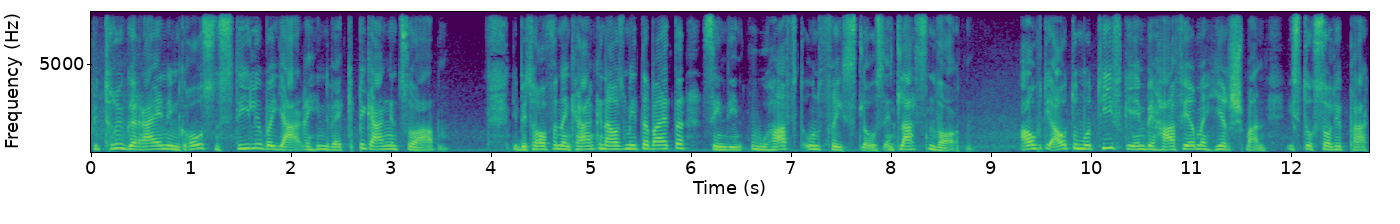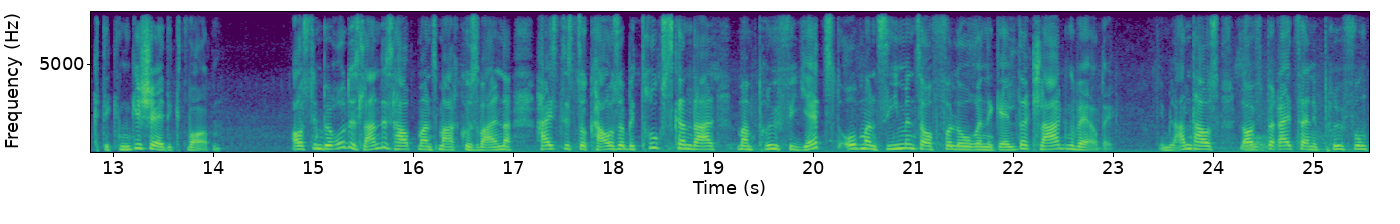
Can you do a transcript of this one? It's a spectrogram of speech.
Betrügereien im großen Stil über Jahre hinweg begangen zu haben. Die betroffenen Krankenhausmitarbeiter sind in U-Haft und fristlos entlassen worden. Auch die Automotiv GmbH-Firma Hirschmann ist durch solche Praktiken geschädigt worden. Aus dem Büro des Landeshauptmanns Markus Wallner heißt es zur Causa Betrugsskandal, man prüfe jetzt, ob man Siemens auf verlorene Gelder klagen werde. Im Landhaus läuft bereits eine Prüfung,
